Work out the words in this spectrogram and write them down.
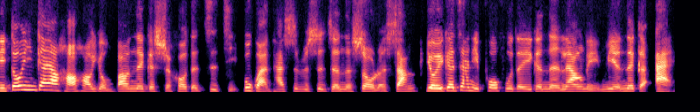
你都应该要好好拥抱那个时候的自己，不管他是不是真的受了伤。有一个在你波符的一个能量里面，那个爱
